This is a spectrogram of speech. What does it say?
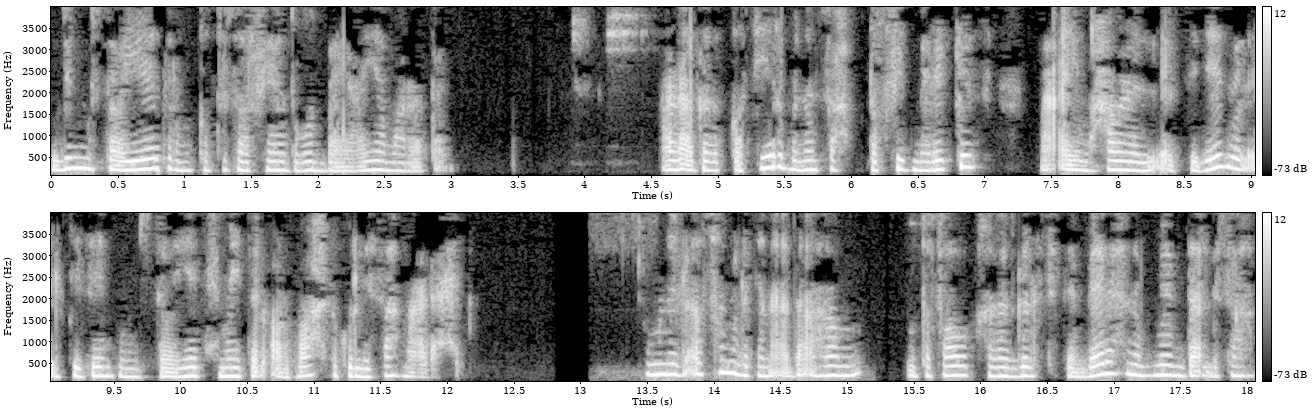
ودي المستويات اللي ممكن تظهر فيها ضغوط بيعية مرة تانية. على الأجل القصير بننصح بتخفيض مراكز مع أي محاولة للارتداد والالتزام بمستويات حماية الأرباح لكل سهم على حدة ومن الأسهم اللي كان أدائها متفوق خلال جلسة امبارح بنبدأ بسهم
